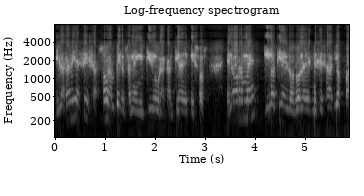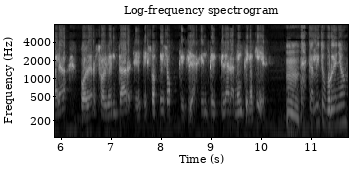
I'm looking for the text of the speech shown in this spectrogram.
Y la realidad es esa, sobran pesos, han emitido una cantidad de pesos enorme y no tienen los dólares necesarios para poder solventar eh, esos pesos que la gente claramente no quiere. Mm. Carlitos Burgueño.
